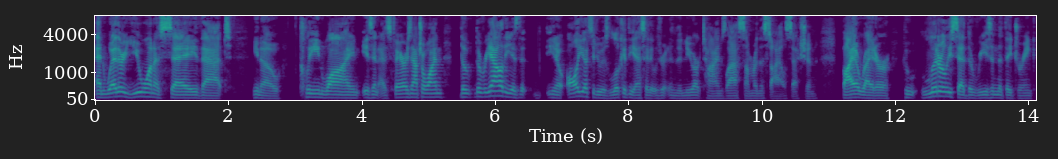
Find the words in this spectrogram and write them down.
And whether you want to say that, you know, clean wine isn't as fair as natural wine, the, the reality is that, you know, all you have to do is look at the essay that was written in the New York Times last summer in the style section by a writer who literally said the reason that they drink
